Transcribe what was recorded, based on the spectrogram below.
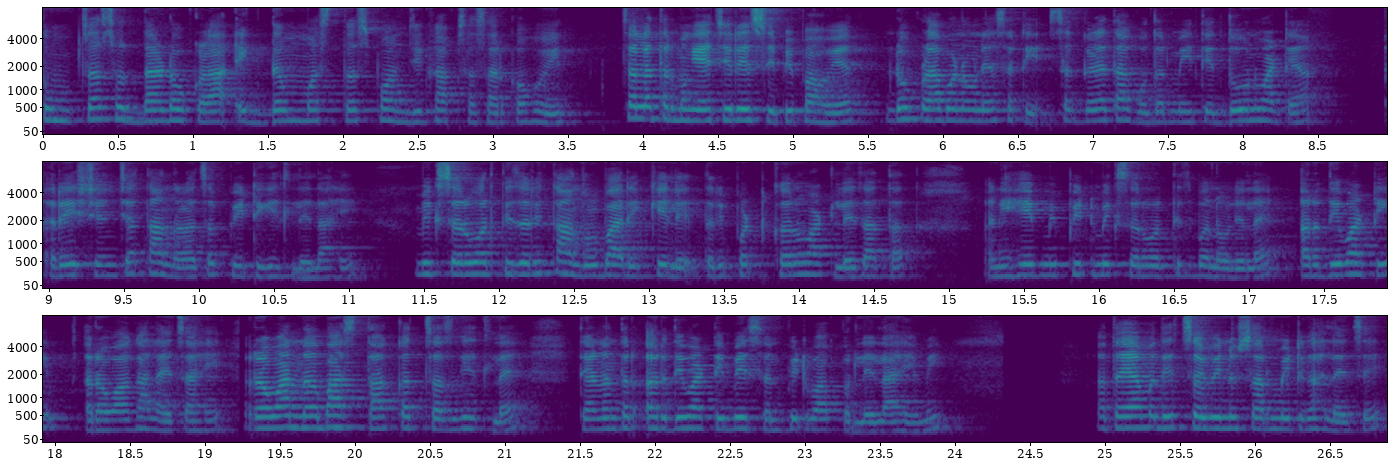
तुमचा सुद्धा ढोकळा एकदम मस्त स्पॉन्जी कापसासारखा होईल. चला तर मग याची रेसिपी पाहूयात. ढोकळा बनवण्यासाठी सगळ्यात अगोदर मी इथे दोन वाट्या रेशनच्या तांदळाचं पीठ घेतलेलं आहे. मिक्सरवरती जरी तांदूळ बारीक केले तरी पटकन वाटले जातात. आणि हे मी पीठ मिक्सरवरतीच बनवलेलं आहे. अर्धी वाटी रवा घालायचा आहे. रवा न भाजता कच्चाच घेतला आहे त्यानंतर अर्धी वाटी बेसन पीठ वापरलेलं आहे मी. आता यामध्ये चवीनुसार मीठ घालायचं आहे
